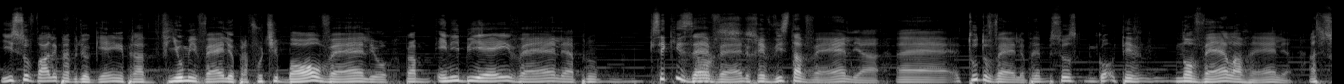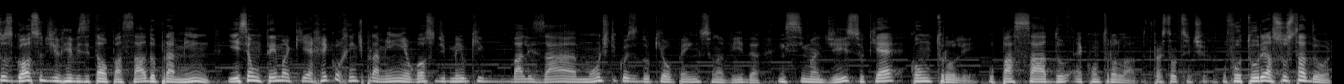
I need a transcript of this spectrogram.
Isso vale pra videogame, pra filme velho, pra futebol velho, pra NBA velha, pro que você quiser, Nossa. velho, revista velha, é, tudo velho. Exemplo, Pessoas teve novela velha. As pessoas gostam de revisitar o passado pra mim, e esse é um tema que é recorrente pra mim. Eu gosto de meio que balizar um monte de coisas do que eu penso na vida em cima disso, que é controle. O passado é controlado. Faz todo sentido. O futuro é assustador.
